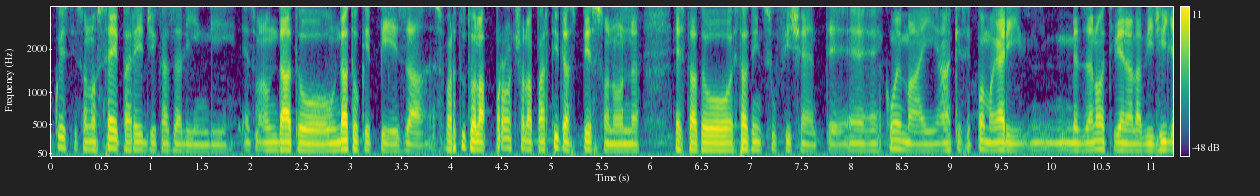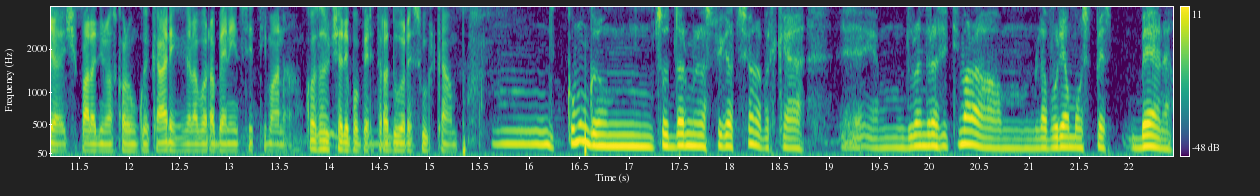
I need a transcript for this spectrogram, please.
questi sono sei pareggi casalinghi, insomma un dato, un dato che pesa, soprattutto l'approccio alla partita spesso non è, stato, è stato insufficiente, eh, come mai? Anche se poi magari mezzanotte viene alla vigilia e ci parla di una squadra comunque carica che lavora bene in settimana, cosa succede poi per tradurre sul campo? Mm, comunque non so darmi una spiegazione perché eh, durante la settimana mm, lavoriamo bene,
